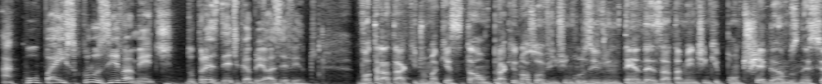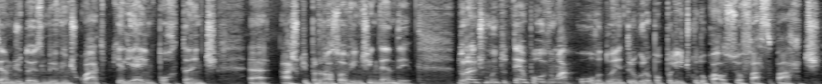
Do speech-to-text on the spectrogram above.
a culpa é exclusivamente do presidente Gabriel Azevedo. Vou tratar aqui de uma questão para que o nosso ouvinte, inclusive, entenda exatamente em que ponto chegamos nesse ano de 2024, porque ele é importante, uh, acho que para o nosso ouvinte entender. Durante muito tempo houve um acordo entre o grupo político do qual o senhor faz parte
